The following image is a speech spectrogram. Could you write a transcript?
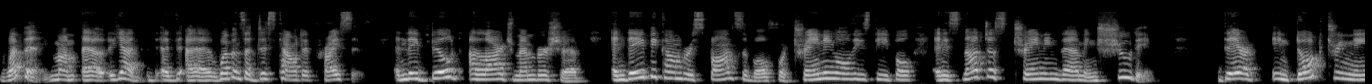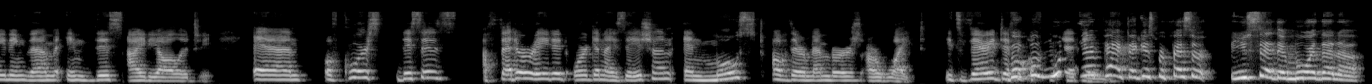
weapon, uh, yeah, uh, uh, weapons at discounted prices. And they build a large membership and they become responsible for training all these people. And it's not just training them in shooting, they're indoctrinating them in this ideology. And of course, this is a federated organization, and most of their members are white. It's very difficult. But, but what impact, I guess, Professor, you said they're more than a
